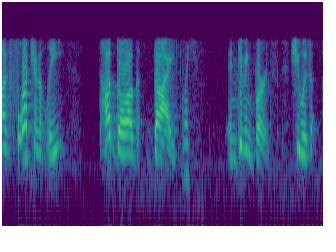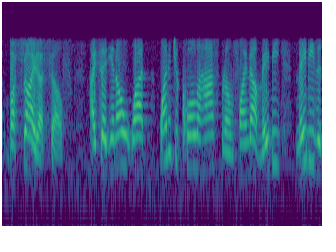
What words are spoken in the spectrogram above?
Unfortunately, her dog died in giving birth. She was beside herself. I said, you know what? Why don't you call the hospital and find out? Maybe, maybe the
